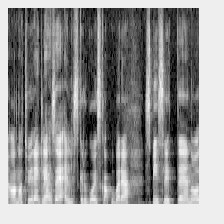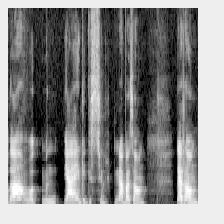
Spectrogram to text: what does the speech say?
av natur, egentlig, så jeg elsker å gå i skapet og bare spise litt eh, nå og da. Og, men jeg er egentlig ikke sulten. Jeg er bare sånn Det er sånn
